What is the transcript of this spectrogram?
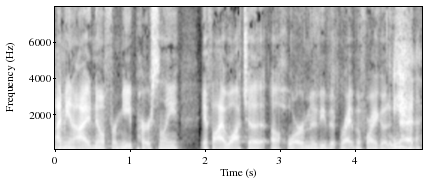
I mean, I know for me personally, if I watch a, a horror movie but right before I go to Yeah. bed,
